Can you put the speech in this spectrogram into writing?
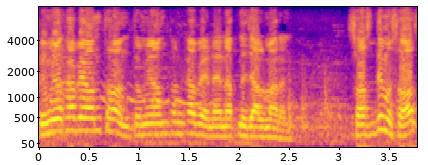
তুমিও খাবে অন্থন তুমি অন্থন খাবে না আপনি জাল মারেন। সস দিব সস?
